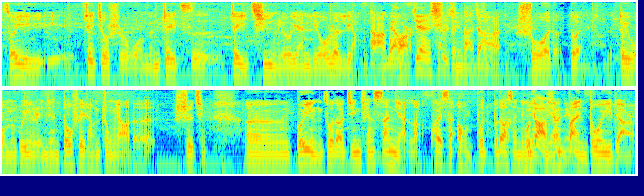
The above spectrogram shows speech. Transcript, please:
所以，这就是我们这次这一期影留言留了两大块想跟大家说的。对，对我们鬼影人间都非常重要的事情。嗯，鬼影做到今天三年了，快三哦，不不到三年，两年半多一点儿。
